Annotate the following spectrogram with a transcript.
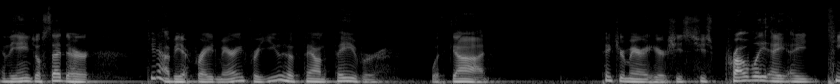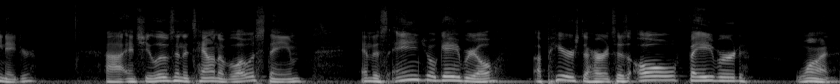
And the angel said to her, Do not be afraid, Mary, for you have found favor with God. Picture Mary here. She's, she's probably a, a teenager, uh, and she lives in a town of low esteem. And this angel Gabriel appears to her and says, Oh, favored one.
